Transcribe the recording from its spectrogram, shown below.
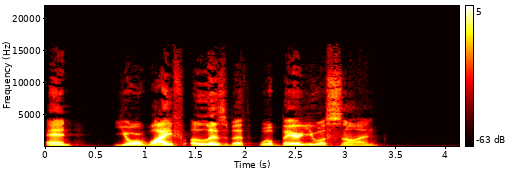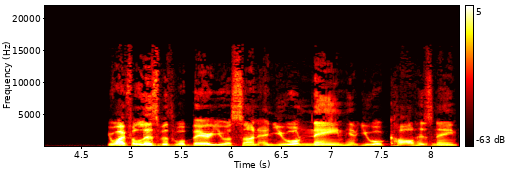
and your wife Elizabeth will bear you a son your wife Elizabeth will bear you a son, and you will name him, you will call his name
